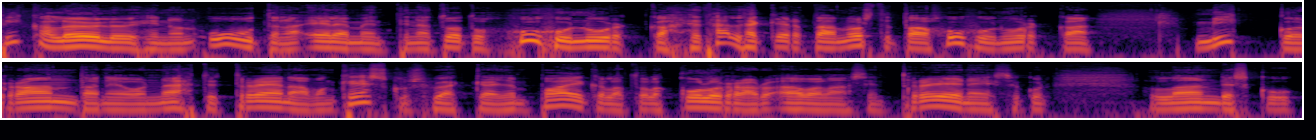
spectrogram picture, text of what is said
Pikalöylyihin on uutena elementtinä tuotu huhunurkka, ja tällä kertaa nostetaan huhunurkkaan. Mikko Rantanen on nähty treenaavan keskushyökkäjän paikalla tuolla Colorado Avalanchein treeneissä, kun Landeskuk,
